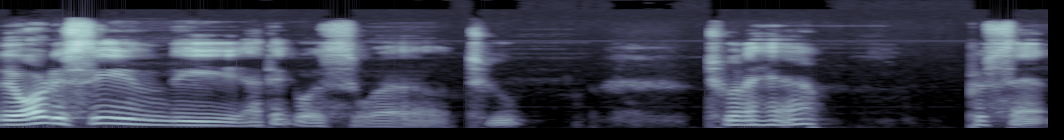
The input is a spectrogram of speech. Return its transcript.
they already seen the, I think it was uh, two, two and a half percent.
